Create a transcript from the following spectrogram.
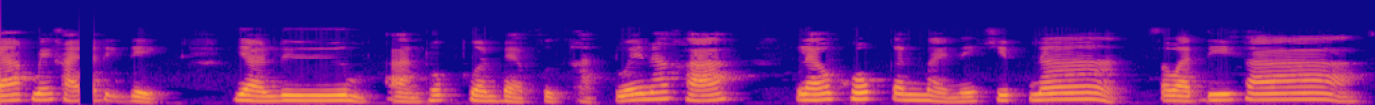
ยากไหมคะเด็กๆ อย่าลืมอ่านทบทวนแบบฝึกหัดด้วยนะคะ แล้วพบกันใหม่ในคลิปหน้า สวัสดีค่ะ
